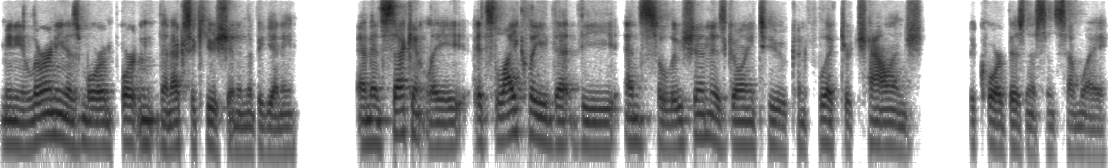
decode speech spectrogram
meaning learning is more important than execution in the beginning. And then, secondly, it's likely that the end solution is going to conflict or challenge the core business in some way,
